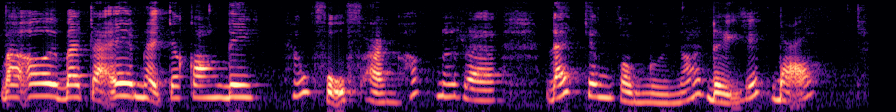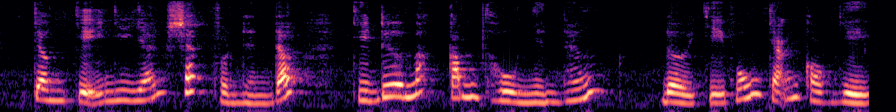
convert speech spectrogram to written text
Ba ơi, ba trả em lại cho con đi. Hắn phủ phàng hất nó ra, đá chân vào người nó đầy ghét bỏ. Chân chị như dán sắt vào nền đất, chị đưa mắt căm thù nhìn hắn. Đời chị vốn chẳng còn gì,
